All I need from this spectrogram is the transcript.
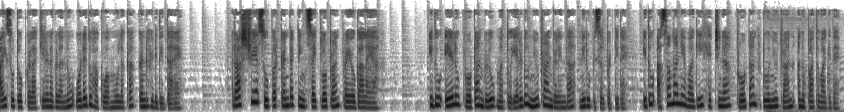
ಐಸೋಟೋಪ್ಗಳ ಕಿರಣಗಳನ್ನು ಒಡೆದುಹಾಕುವ ಮೂಲಕ ಕಂಡುಹಿಡಿದಿದ್ದಾರೆ. ರಾಷ್ಟ್ರೀಯ ಸೂಪರ್ ಕಂಡಕ್ಟಿಂಗ್ ಸೈಕ್ಲೋಟ್ರಾನ್ ಪ್ರಯೋಗಾಲಯ. ಇದು ಏಳು ಪ್ರೋಟಾನ್ಗಳು ಮತ್ತು ಎರಡು ನ್ಯೂಟ್ರಾನ್ಗಳಿಂದ ನಿರೂಪಿಸಲ್ಪಟ್ಟಿದೆ. ಇದು ಅಸಾಮಾನ್ಯವಾಗಿ ಹೆಚ್ಚಿನ ಪ್ರೋಟಾನ್ ಟು ನ್ಯೂಟ್ರಾನ್ ಅನುಪಾತವಾಗಿದೆ.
